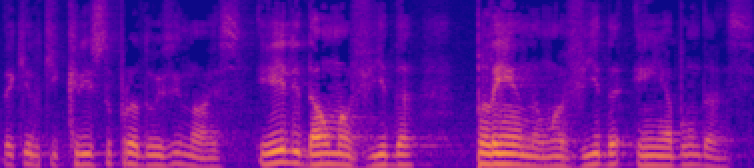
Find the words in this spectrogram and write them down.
daquilo que Cristo produz em nós. Ele dá uma vida plena, uma vida em abundância.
